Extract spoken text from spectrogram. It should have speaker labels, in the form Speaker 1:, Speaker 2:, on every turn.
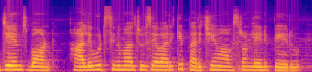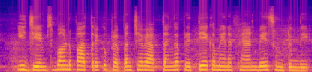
Speaker 1: James bond. Hollywood సినిమాలు చూసేవారికి పరిచయం అవసరం లేని పేరు. ఈ జేమ్స్ బాండ్ పాత్రకు ప్రపంచవ్యాప్తంగా ప్రత్యేకమైన ఫ్యాన్ బేస్ ఉంటుంది.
